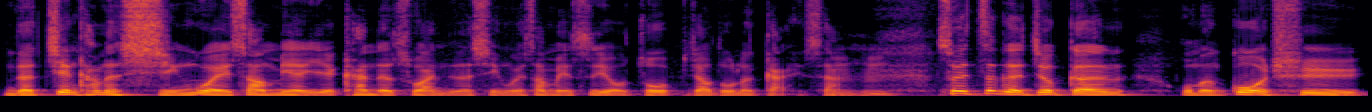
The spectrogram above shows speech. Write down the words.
你的健康的行为上面也看得出来，你的行为上面是有做比较多的改善。嗯所以这个就跟我们过去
